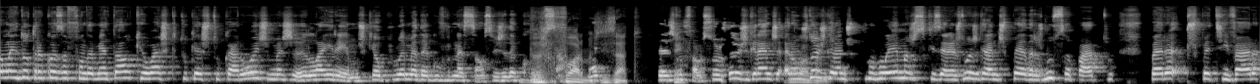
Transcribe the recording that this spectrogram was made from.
além de outra coisa fundamental que eu acho que tu queres tocar hoje, mas lá iremos, que é o problema da governação, ou seja, da corrupção. Das reformas, é? exato reformas. São os dois grandes, eram os dois grandes problemas, se quiser, as duas grandes pedras no sapato para perspectivar a,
